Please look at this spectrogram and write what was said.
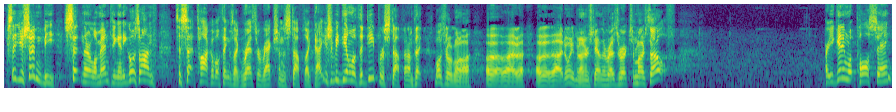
He said you shouldn't be sitting there lamenting. And he goes on to set, talk about things like resurrection and stuff like that. You should be dealing with the deeper stuff. And I'm thinking, most people are going, uh, uh, uh, I don't even understand the resurrection myself. Are you getting what Paul's saying?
